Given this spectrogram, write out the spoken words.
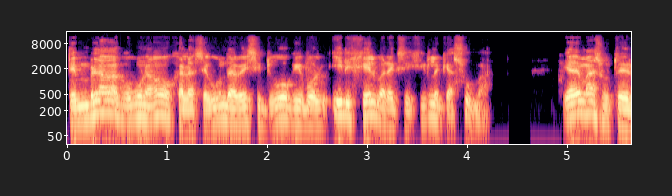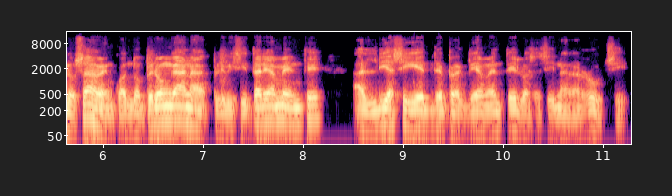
temblaba como una hoja la segunda vez y tuvo que ir Gelbar a exigirle que asuma. Y además, ustedes lo saben, cuando Perón gana plebiscitariamente, al día siguiente prácticamente lo asesinan a Rucci.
